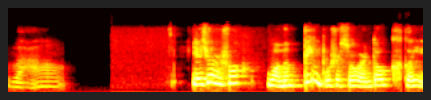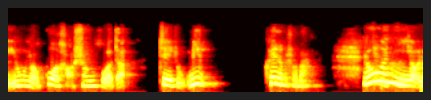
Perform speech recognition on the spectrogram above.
哇哦！也就是说，我们并不是所有人都可以拥有过好生活的这种命，可以这么说吧？如果你有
